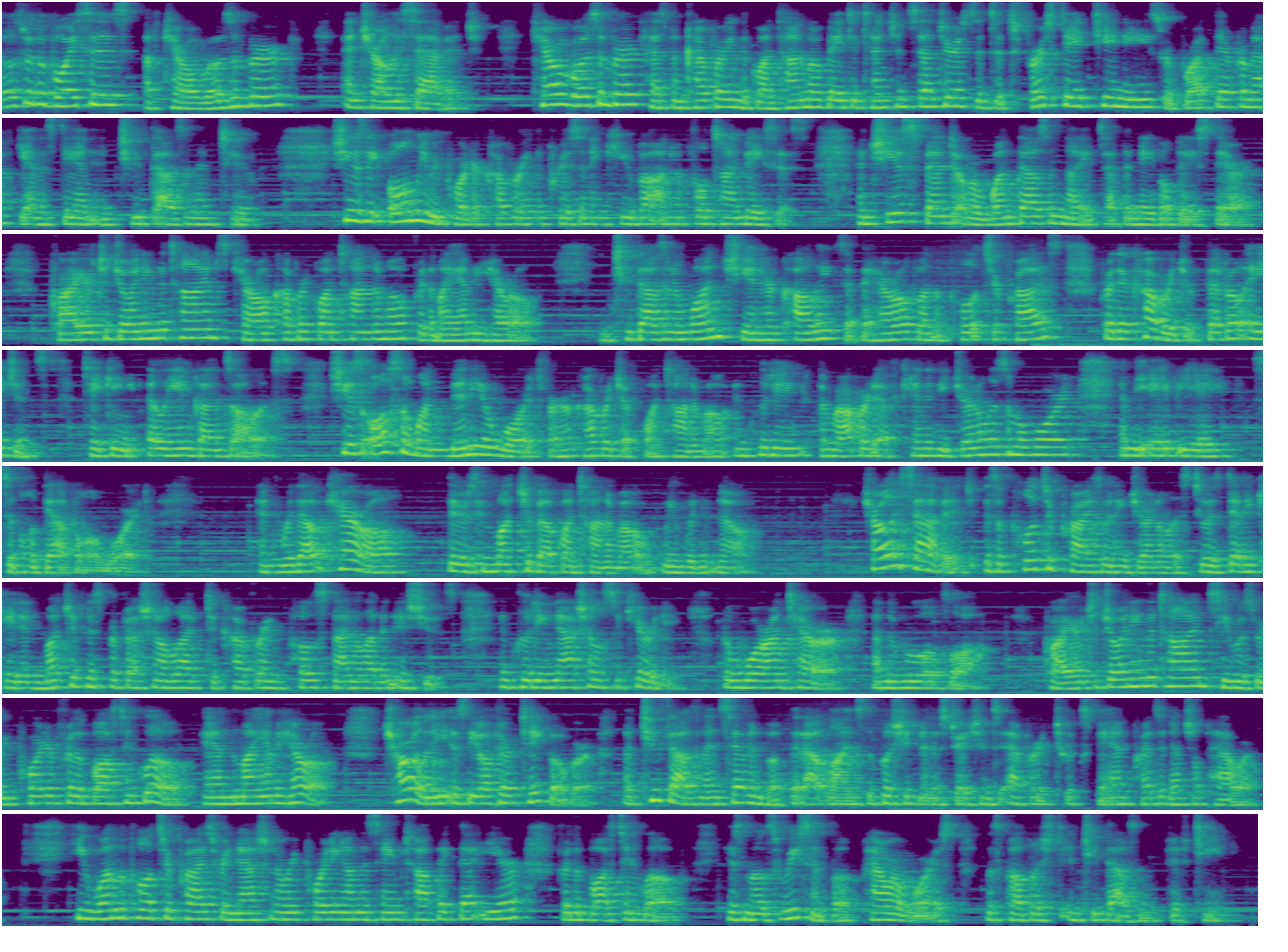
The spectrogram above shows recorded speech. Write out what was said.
Those are the voices of Carol Rosenberg and Charlie Savage. Carol Rosenberg has been covering the Guantanamo Bay Detention Center since its first detainees were brought there from Afghanistan in 2002. She is the only reporter covering the prison in Cuba on a full time basis, and she has spent over 1,000 nights at the naval base there. Prior to joining the Times, Carol covered Guantanamo for the Miami Herald. In 2001, she and her colleagues at the Herald won the Pulitzer Prize for their coverage of federal agents taking Elian Gonzalez. She has also won many awards for her coverage of Guantanamo, including the Robert F. Kennedy Journalism Award and the ABA Civil Gavel Award. And without Carol, there's much about Guantanamo we wouldn't know. Charlie Savage is a Pulitzer Prize winning journalist who has dedicated much of his professional life to covering post 9 11 issues, including national security, the war on terror, and the rule of law. Prior to joining the Times, he was a reporter for the Boston Globe and the Miami Herald. Charlie is the author of Takeover, a 2007 book that outlines the Bush administration's effort to expand presidential power. He won the Pulitzer Prize for national reporting on the same topic that year for the Boston Globe. His most recent book, Power Wars, was published in 2015.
